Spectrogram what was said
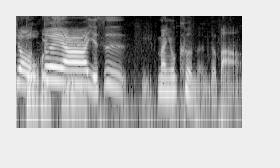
秀，对啊，也是蛮有可能的吧。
